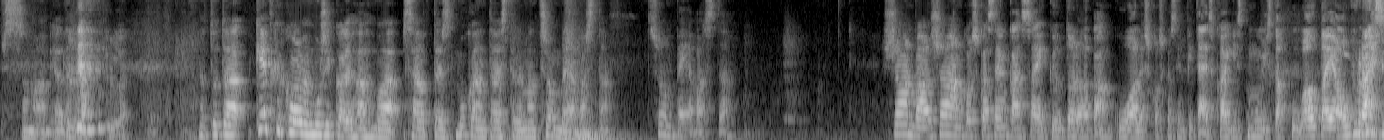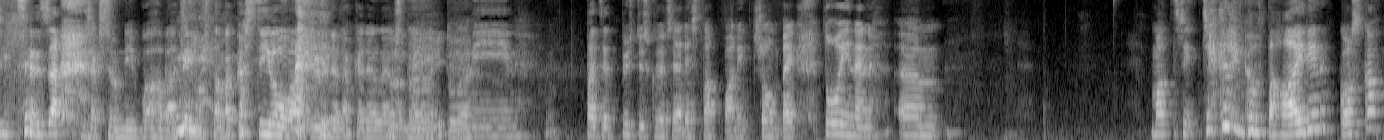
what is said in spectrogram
Samaa mieltä. Kyllä. No tota, ketkä kolme musikaalihahmoa sä ottaisit mukaan taistelemaan zombeja vastaan? Zombeja vastaan. Jean Valjean, koska sen kanssa ei kyllä todellakaan kuolisi, koska sen pitäisi kaikista muista huolta ja uhraisi itsensä. Lisäksi se on niin vahva, että se nostaa vaikka sillan yhdellä kädellä, jos No tarve niin. tulee. Niin. Paitsi, että pystyisikö se edes tappaa niitä zombeja. Toinen, äm, mä ottaisin Jekyllin kautta Haidin, koska,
